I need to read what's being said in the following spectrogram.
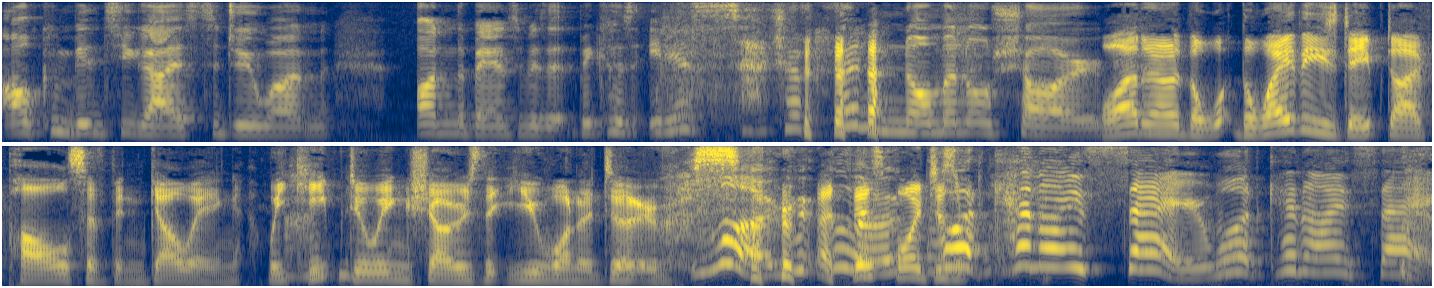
I'll convince you guys to do one on the band's visit because it is such a phenomenal show. Well, I don't know the the way these deep dive polls have been going. We keep doing shows that you want to do. So Look, at this point, just what can I say? What can I say?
